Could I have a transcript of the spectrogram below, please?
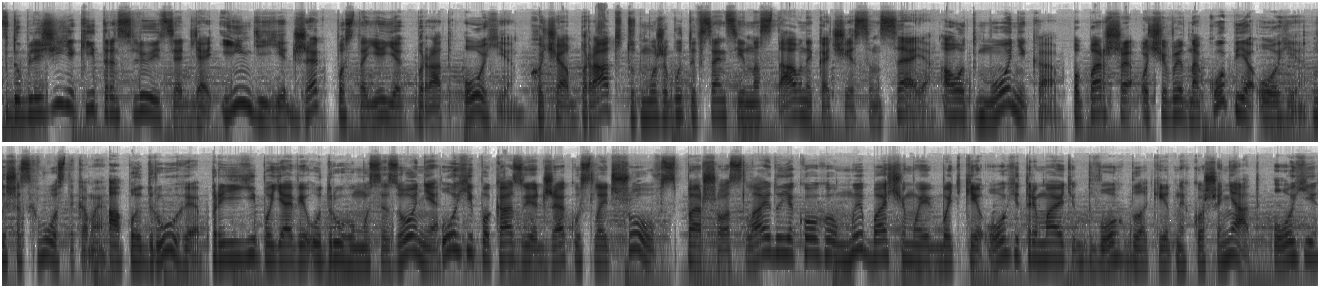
В дубляжі, який транслюється для Індії, Джек постає як брат Огі. Хоча брат тут може бути в сенсі наставника чи сенсея. А от Моніка, по-перше, очевидна копія Огі лише з хвостиками. А по-друге, при її появі у другому сезоні Огі показує Джеку слайд-шоу, з першого слайду якого ми бачимо, як батьки Огі тримають двох блакитних кошенят Огі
